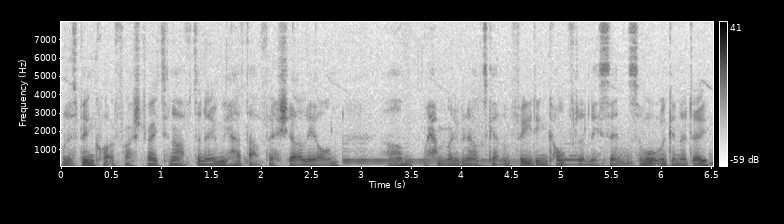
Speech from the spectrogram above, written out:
Well, it's been quite a frustrating afternoon. We had that fish early on. Um, we haven't really been able to get them feeding confidently since. So what we're going to do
